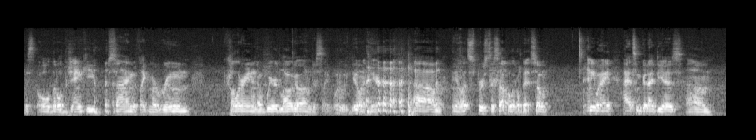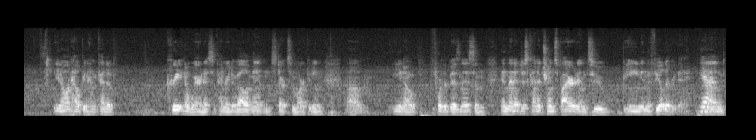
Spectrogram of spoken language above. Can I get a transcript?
this old little janky sign with like maroon coloring and a weird logo. And I'm just like, what are we doing here? um, you know, let's spruce this up a little bit. So anyway, I had some good ideas, um, you know, on helping him kind of create an awareness of Henry Development and start some marketing, um, you know, for the business, and and then it just kind of transpired into being in the field every day. Yeah. And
